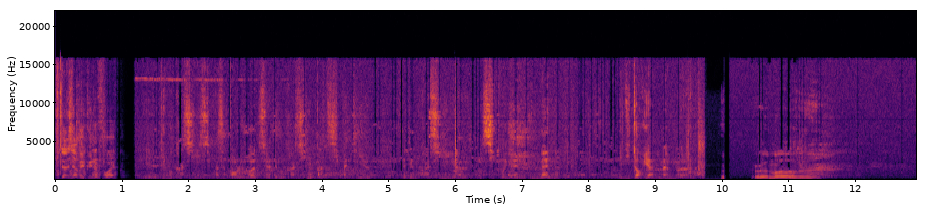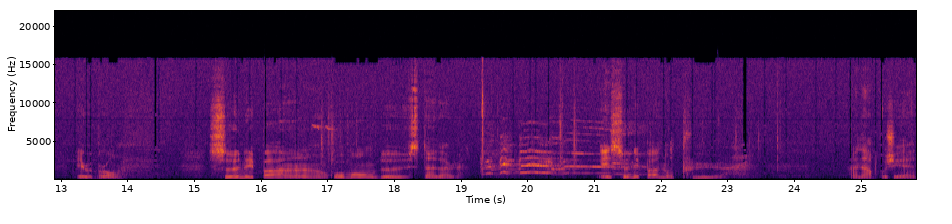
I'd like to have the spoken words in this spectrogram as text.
Tu t'en servais qu'une fois. Et la démocratie, c'est pas simplement le vote, c'est la démocratie participative, la démocratie euh, citoyenne, humaine, éditoriale même. euh. Le mauve et le blanc. Ce n'est pas un roman de Stendhal. Et ce n'est pas non plus un arbre GN.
